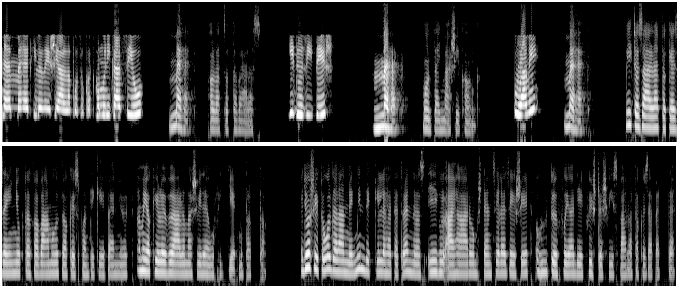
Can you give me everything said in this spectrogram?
nem mehet kilövési állapotokat. Kommunikáció? Mehet, hallatszott a válasz. Időzítés? Mehet, mondta egy másik hang. Uami? Mehet. Mit az állat a kezein nyugtatva bámulta a központi képernyőt, ami a kilövő állomás videófitjét mutatta. A gyorsító oldalán még mindig ki lehetett venni az égül i3 stencélezését a hűtőfolyadék füstös vízpárlata közepette.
